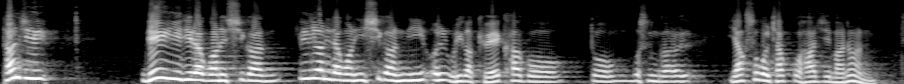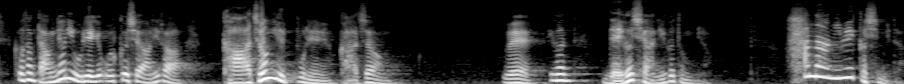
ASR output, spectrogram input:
단지 내일이라고 하는 시간, 1년이라고 하는 이 시간이 우리가 계획하고 또 무슨가 약속을 잡고 하지만은 그것은 당연히 우리에게 올 것이 아니라 가정일 뿐이에요. 가정. 왜? 이건 내 것이 아니거든요. 하나님의 것입니다.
